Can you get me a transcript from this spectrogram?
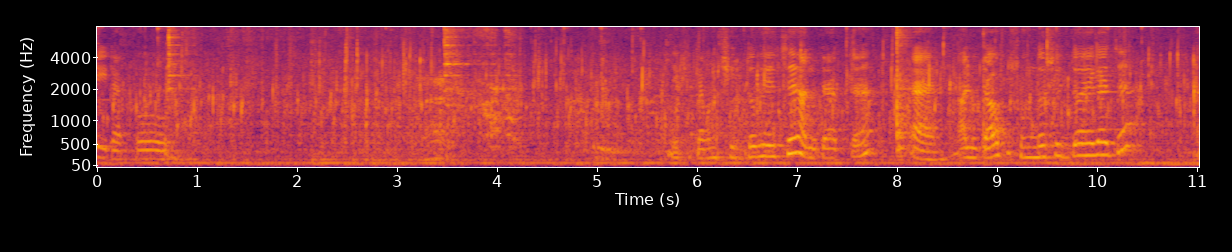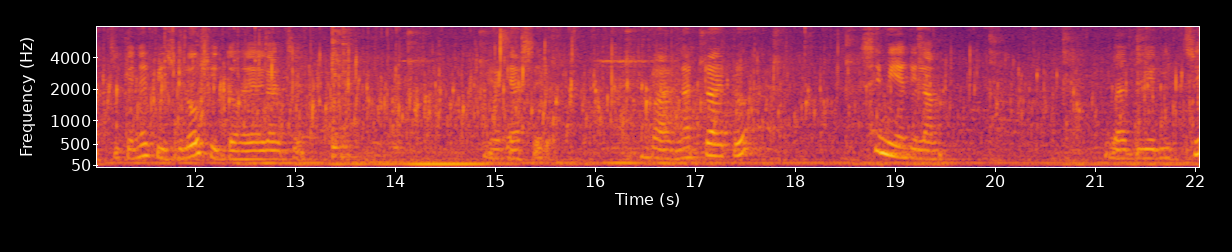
এই দেখো। দেখি কেমন সিদ্ধ হয়েছে, আলুটা একটা হ্যাঁ আলুটাও খুব সুন্দর সিদ্ধ হয়ে গেছে, আর চিকেনের পিসগুলোও সিদ্ধ হয়ে গেছে। গ্যাসের বার্নারটা একটু সিমিয়ে দিলাম। এবার দিয়ে দিচ্ছি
